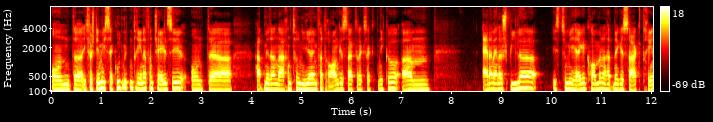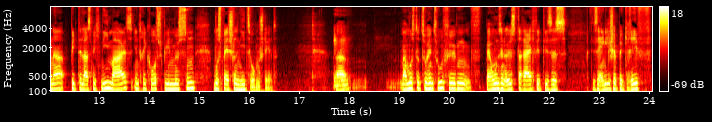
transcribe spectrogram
Und äh, ich verstehe mich sehr gut mit dem Trainer von Chelsea und er hat mir dann nach dem Turnier im Vertrauen gesagt, hat er gesagt, Nico, ähm, einer meiner Spieler ist zu mir hergekommen und hat mir gesagt, Trainer, bitte lass mich niemals in Trikots spielen müssen, wo Special Needs oben steht. Mhm. Äh, man muss dazu hinzufügen, bei uns in Österreich wird dieses, dieser englische Begriff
